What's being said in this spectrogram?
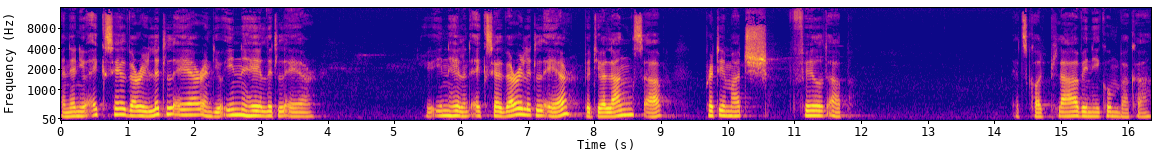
And then you exhale very little air and you inhale little air. You inhale and exhale very little air, but your lungs are pretty much filled up. That's called Plavini Kumbhaka.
